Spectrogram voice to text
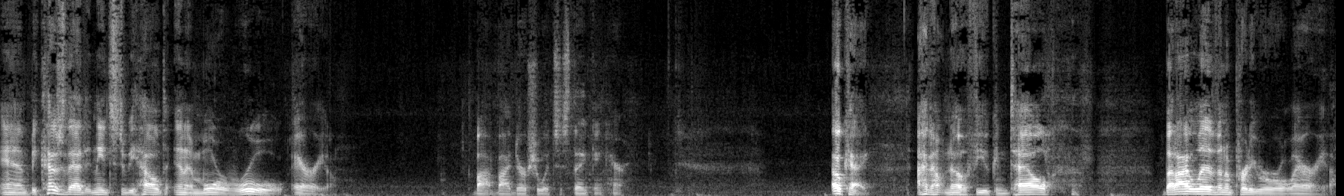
And because of that, it needs to be held in a more rural area by, by Dershowitz's thinking here. Okay, I don't know if you can tell, but I live in a pretty rural area.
